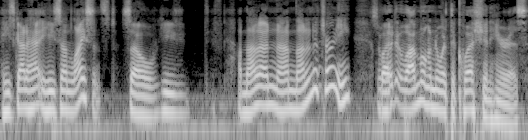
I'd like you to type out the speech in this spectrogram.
he's got to ha- he's unlicensed, so he. I'm not an, I'm not an attorney, So but what, well, I'm wondering what the question here is.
